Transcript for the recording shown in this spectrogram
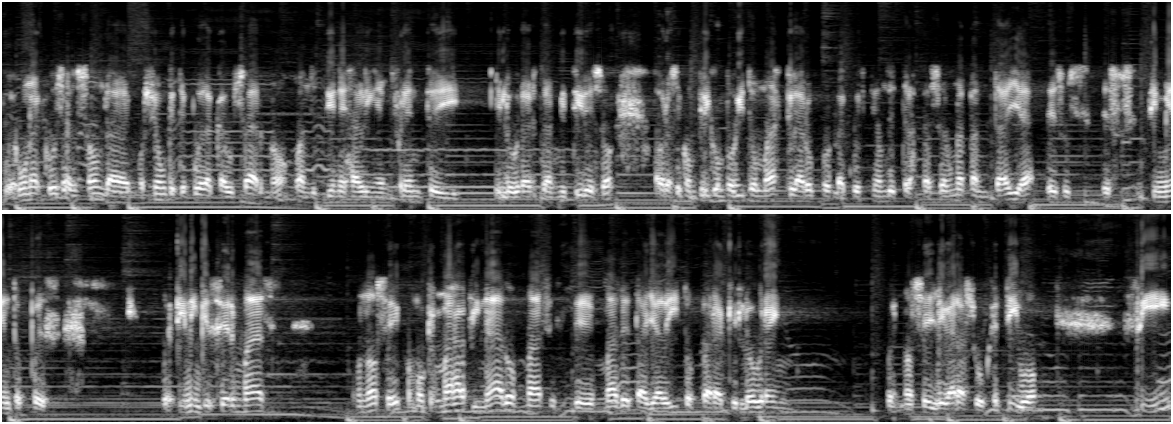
pues una cosa son la emoción que te pueda causar, ¿no? Cuando tienes a alguien enfrente y, lograr transmitir eso. Ahora se complica un poquito más, claro, por la cuestión de traspasar una pantalla, esos, esos sentimientos, pues, pues tienen que ser más no sé, como que más afinados, más este, más detalladitos para que logren pues no sé, llegar a su objetivo. Sí,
